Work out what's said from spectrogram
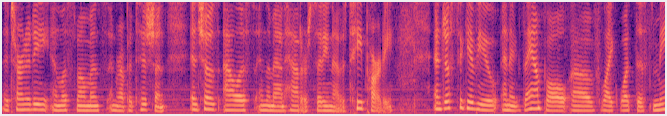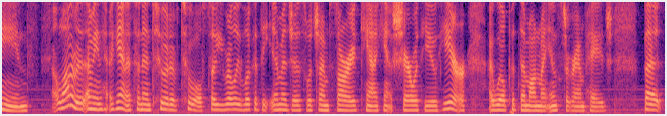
eternity, endless moments, and repetition. It shows Alice and the Mad Hatter sitting at a tea party. And just to give you an example of like what this means, a lot of it, I mean, again, it's an intuitive tool. So you really look at the images, which I'm sorry, can't I can't share with you here. I will put them on my Instagram page. But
